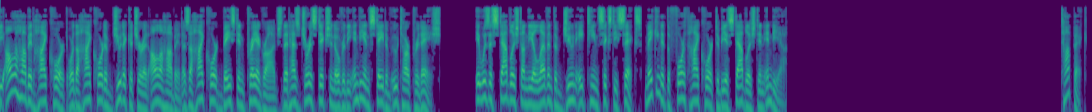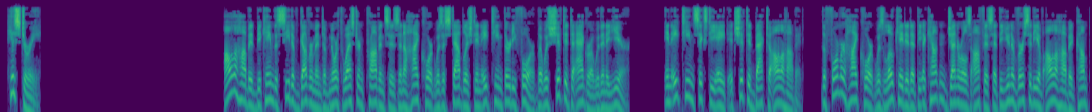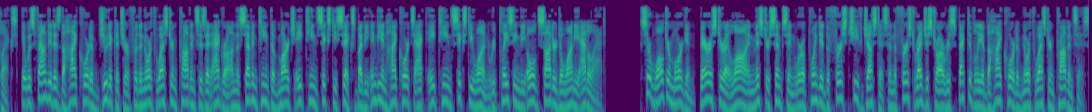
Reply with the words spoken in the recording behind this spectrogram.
The Allahabad High Court or the High Court of Judicature at Allahabad is a high court based in Prayagraj that has jurisdiction over the Indian state of Uttar Pradesh. It was established on the 11th of June 1866, making it the fourth high court to be established in India. History Allahabad became the seat of government of northwestern provinces and a high court was established in 1834 but was shifted to Agra within a year. In 1868 it shifted back to Allahabad. The former High Court was located at the Accountant General's office at the University of Allahabad complex. It was founded as the High Court of Judicature for the northwestern provinces at Agra on 17 March 1866 by the Indian High Courts Act 1861 replacing the old Sadr Diwani Adalat. Sir Walter Morgan, barrister at law and Mr Simpson were appointed the first Chief Justice and the first Registrar respectively of the High Court of Northwestern Provinces.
